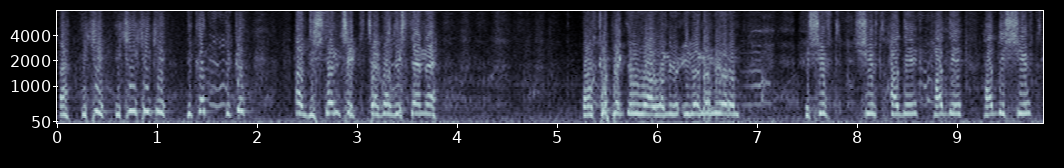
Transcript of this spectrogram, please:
Heh, iki, iki, iki, iki. Dikkat, dikkat. Aa, dişlerini çek, çek o dişlerini. O köpek de yuvarlanıyor, inanamıyorum. Shift, shift, hadi, hadi, hadi shift.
